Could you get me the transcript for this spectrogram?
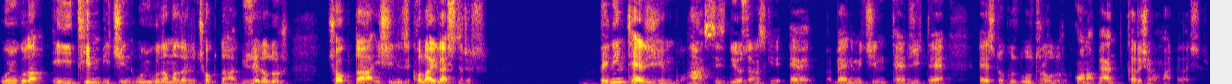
uygula eğitim için uygulamaları çok daha güzel olur. Çok daha işinizi kolaylaştırır. Benim tercihim bu. Ha siz diyorsanız ki evet benim için tercihte S9 Ultra olur. Ona ben karışamam arkadaşlar.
